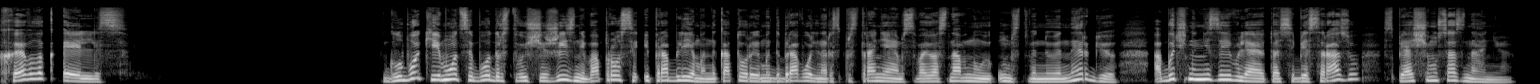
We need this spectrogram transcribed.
Хевлок Эллис Глубокие эмоции бодрствующей жизни, вопросы и проблемы, на которые мы добровольно распространяем свою основную умственную энергию, обычно не заявляют о себе сразу спящему сознанию.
